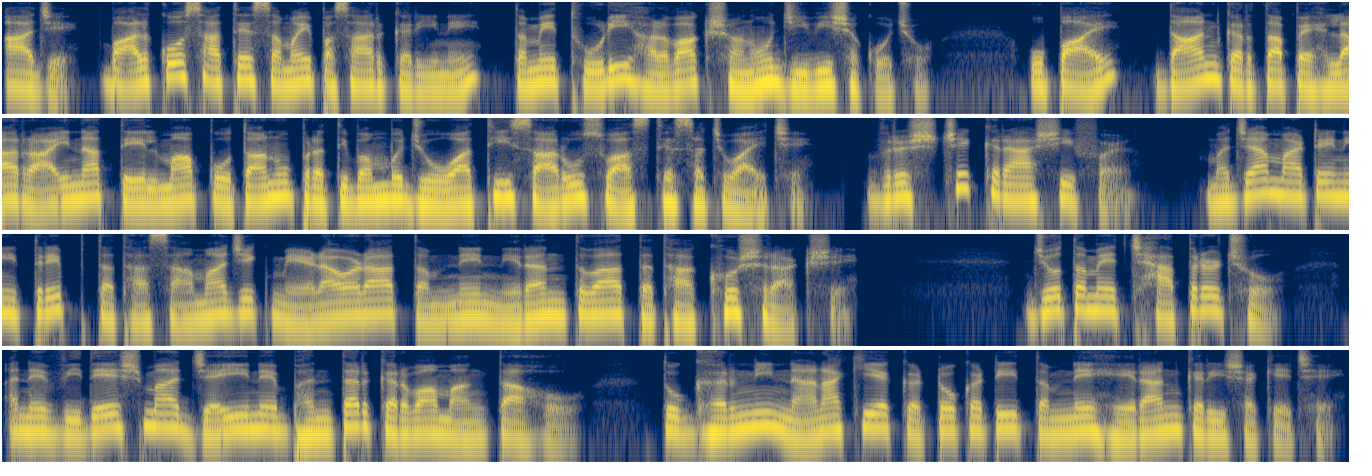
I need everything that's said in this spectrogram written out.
આજે, બાળકો સાથે સમય પસાર કરીને તમે થોડી હળવા ક્ષણો જીવી શકો છો. ઉપાય, દાન કરતા પહેલા રાઈના તેલમાં પોતાનું પ્રતિબંબ જોવાથી સારું સ્વાસ્થ્ય સચવાય છે. વૃશ્ચિક રાશિફળ. મજા માટેની ટ્રીપ તથા સામાજિક મેળાવડા તમને નિરંતવા તથા ખુશ રાખશે. જો તમે છાપર છો અને વિદેશમાં જઈને ભણતર કરવા માંગતા હો, તો ઘરની નાણાકીય કટોકટી તમને હેરાન કરી શકે છે.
